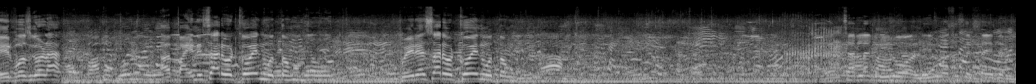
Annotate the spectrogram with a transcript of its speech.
ఎయిర్ ఫోర్స్ కూడా? ఆ పైన సారి కొట్టుకోపోయింది మొత్తం. పోయినసారి కొట్టుకోపోయింది మొత్తం. సార్లకు నీళ్ళు నీళ్ళు పోతే సెట్ అవుతారు.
